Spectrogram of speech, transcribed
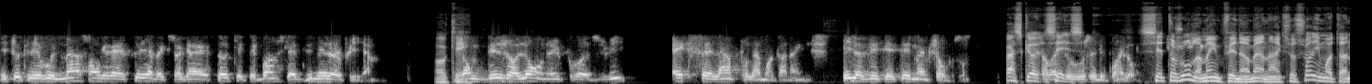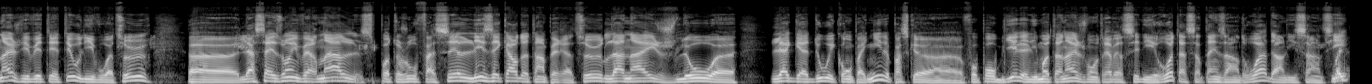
et tous les roulements sont graissés avec ce graisse-là qui était bon jusqu'à 10 000 RPM. OK. Donc, déjà là, on a un produit excellent pour la motoneige. Et le VTT, même chose. Parce que toujours. C'est toujours le même phénomène, hein? que ce soit les motoneiges, les VTT ou les voitures. euh, la saison hivernale, c'est pas toujours facile. Les écarts de température, la neige, l'eau, euh, la gadoue et compagnie, là, parce que euh, faut pas oublier, là, les motoneiges vont traverser des routes à certains endroits dans les sentiers.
